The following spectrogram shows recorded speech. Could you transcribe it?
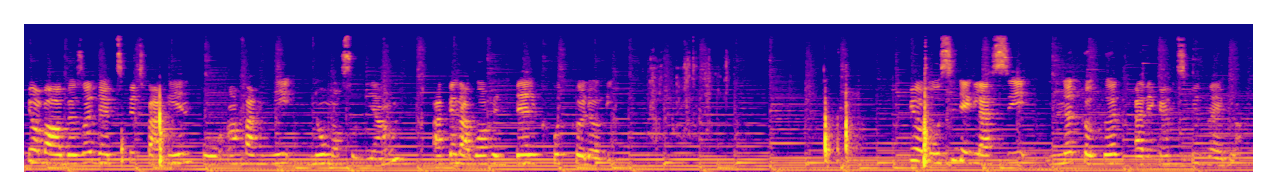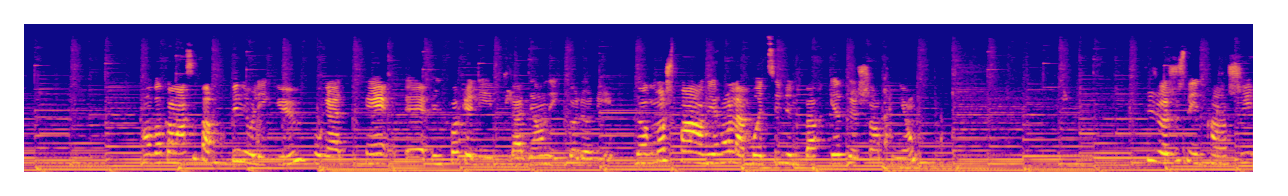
Puis on va avoir besoin d'un petit peu de farine pour enfariner nos morceaux de viande afin d'avoir une belle croûte colorée. Puis on va aussi déglacer notre cocotte avec un petit peu de vin blanc. On va commencer par couper nos légumes pour être prêt euh, une fois que la viande est colorée. Donc moi, je prends environ la moitié d'une barquette de champignons. Je vais juste les trancher.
